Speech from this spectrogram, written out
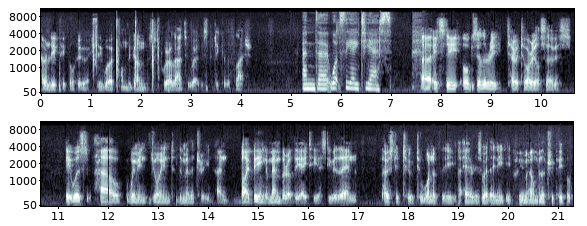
only people who actually work on the guns were allowed to wear this particular flash. And uh, what's the ATS? Uh, it's the Auxiliary Territorial Service. It was how women joined the military, and by being a member of the ATS, you were then posted to, to one of the areas where they needed female military people.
